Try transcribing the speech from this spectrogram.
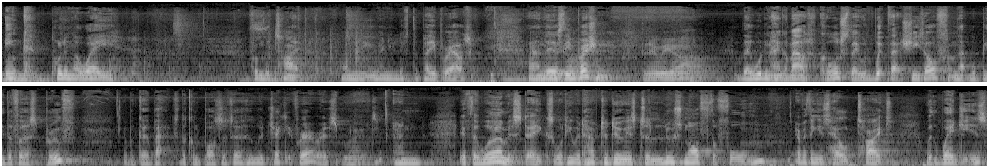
ink mm. pulling away from the type when you, when you lift the paper out. And there there's the impression. There we are. They wouldn't hang them out, of course. They would whip that sheet off, and that would be the first proof. It would go back to the compositor who would check it for errors. Right. And if there were mistakes, what he would have to do is to loosen off the form. Everything is held tight with wedges,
